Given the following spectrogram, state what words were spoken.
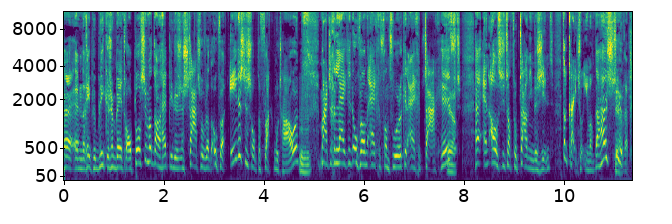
uh, een republiek is een betere oplossing. Want dan heb je dus een staatshoofd dat ook wel enigszins op de vlak moet houden. Mm -hmm. Maar tegelijkertijd ook wel een eigen verantwoordelijke... een eigen taak heeft. Ja. en als je dat totaal niet meer zint... dan kan je zo iemand naar huis sturen. Ja.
